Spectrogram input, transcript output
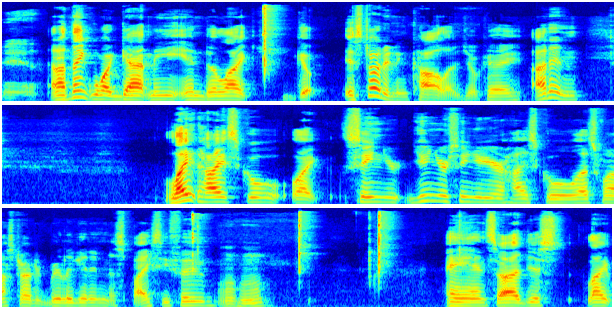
Yeah. And I think what got me into like go, it started in college. Okay, I didn't late high school, like senior, junior, senior year of high school. That's when I started really getting into spicy food. Mm-hmm. And so I just like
